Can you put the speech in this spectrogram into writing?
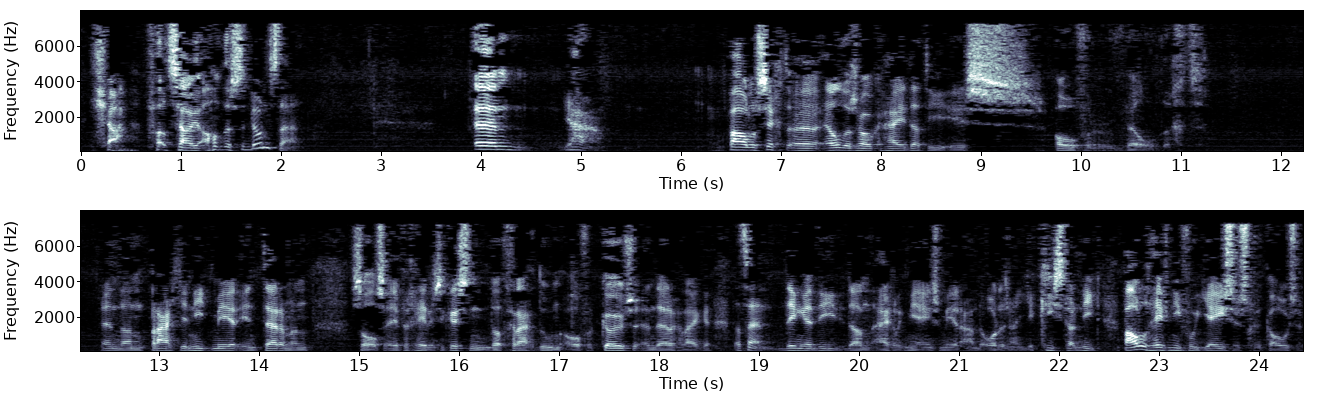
ja, wat zou je anders te doen staan? En ja, Paulus zegt uh, elders ook hij dat hij is overweldigd. En dan praat je niet meer in termen zoals evangelische christenen dat graag doen over keuze en dergelijke. Dat zijn dingen die dan eigenlijk niet eens meer aan de orde zijn. Je kiest dan niet. Paulus heeft niet voor Jezus gekozen.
